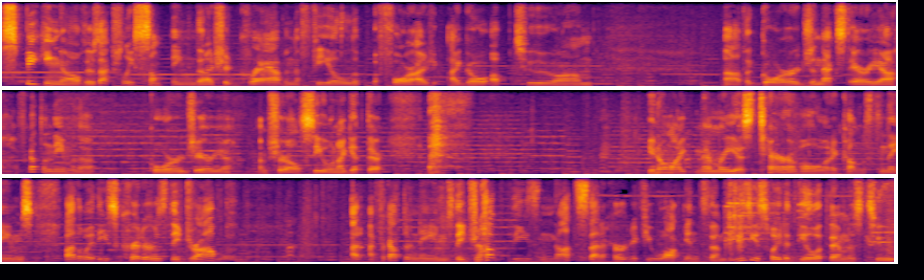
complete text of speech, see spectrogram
Speaking of, there's actually something that I should grab in the field before I, I go up to um, uh, the gorge, the next area. I forgot the name of that gorge area. I'm sure I'll see when I get there. you know my memory is terrible when it comes to names. By the way, these critters, they drop... I, I forgot their names. They drop these nuts that hurt if you walk into them. The easiest way to deal with them is to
